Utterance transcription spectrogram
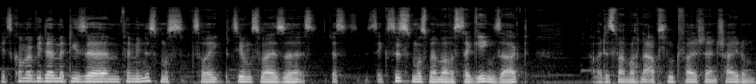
Jetzt kommen wir wieder mit diesem Feminismus-Zeug, beziehungsweise das Sexismus, wenn man was dagegen sagt. Aber das war einfach eine absolut falsche Entscheidung.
